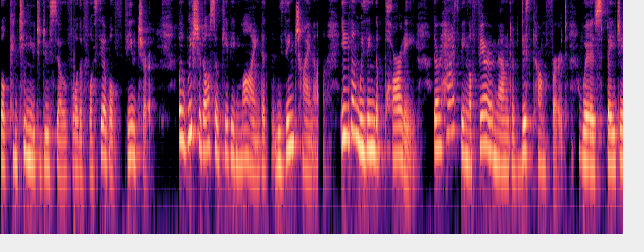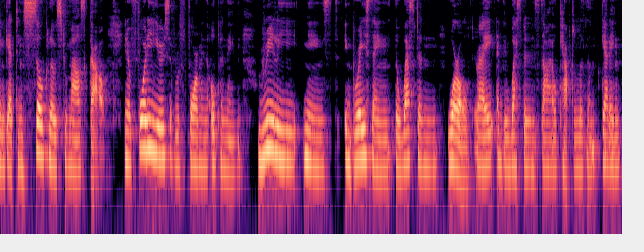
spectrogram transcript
will continue to do so for the foreseeable future. But we should also keep in mind that within China, even within the party, there has been a fair amount of discomfort with Beijing getting so close to Moscow. You know, 40 years of reform and opening really means embracing the Western world, right? And the Western style capitalism, getting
